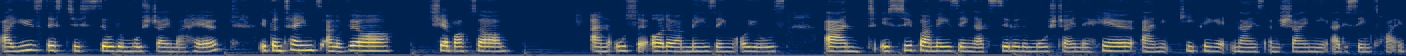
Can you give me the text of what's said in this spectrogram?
I use this to seal the moisture in my hair. It contains aloe vera shea butter and also other amazing oils. And it's super amazing at sealing the moisture in the hair and keeping it nice and shiny at the same time.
